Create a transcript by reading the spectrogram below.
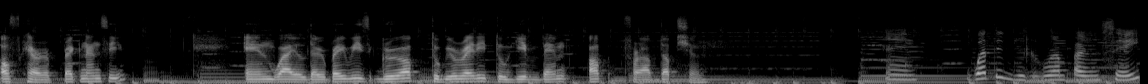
of her pregnancy and while their babies grew up to be ready to give them up for adoption. What did your grandparents say?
